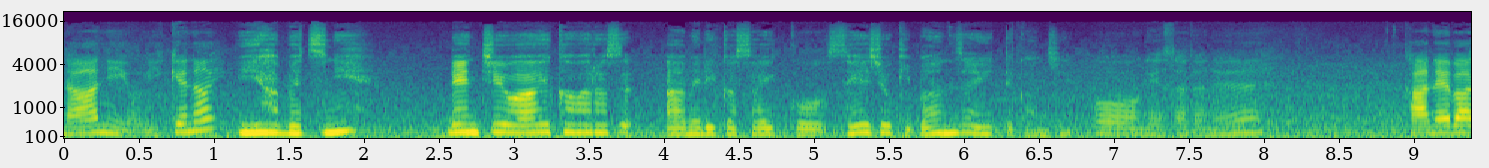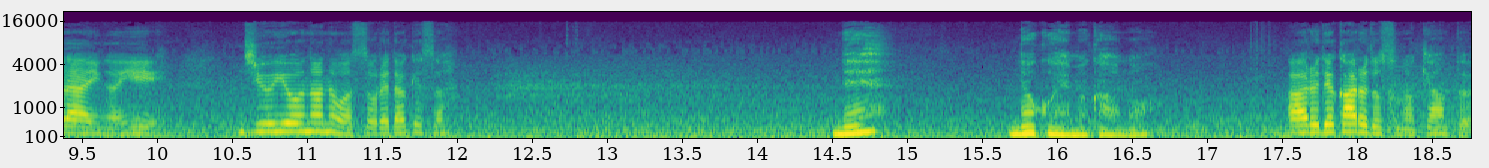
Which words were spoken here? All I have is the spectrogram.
何よいけない？いや別に。連中は相変わらずアメリカ最高正常期万歳って感じ。大げさだね。金払いがいい。重要なのはそれだけさ。でどこへ向かうの？アルデカルドスのキャンプ。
